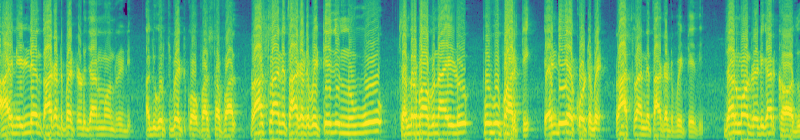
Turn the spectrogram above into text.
ఆయన ఇళ్ళేం తాకట్టు పెట్టాడు జగన్మోహన్ రెడ్డి. అది గుర్తుపెట్టుకో ఫస్ట్ ఆఫ్ ఆల్ రాష్ట్రాన్ని తాకట్టు పెట్టేది నువ్వు చంద్రబాబు నాయుడు పువ్వు పార్టీ ఎన్డీఏ కూటమి రాష్ట్రాన్ని తాకట్టు పెట్టేది. జగన్మోహన్ రెడ్డి గారు కాదు.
